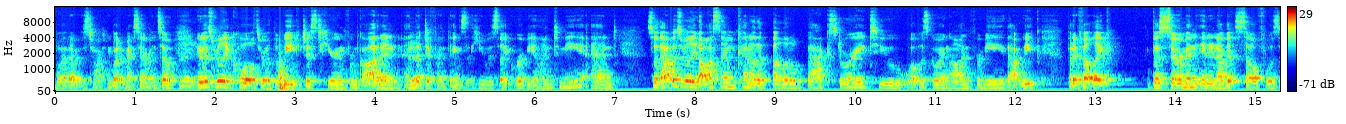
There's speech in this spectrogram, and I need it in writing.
what I was talking about in my sermon. So right. it was really cool throughout the week just hearing from God and, and yeah. the different things that He was like revealing to me. And so that was really awesome, kind of a little backstory to what was going on for me that week. But I felt like the sermon in and of itself was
